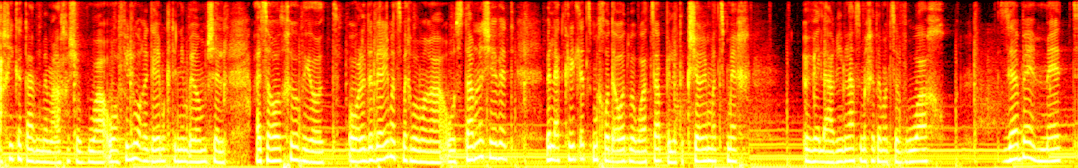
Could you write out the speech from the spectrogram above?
הכי קטן במהלך השבוע, או אפילו הרגעים הקטנים ביום של הצהרות חיוביות, או לדבר עם עצמך במראה, או סתם לשבת ולהקליט לעצמך הודעות בוואטסאפ ולתקשר עם עצמך ולהרים לעצמך את המצב רוח, זה באמת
